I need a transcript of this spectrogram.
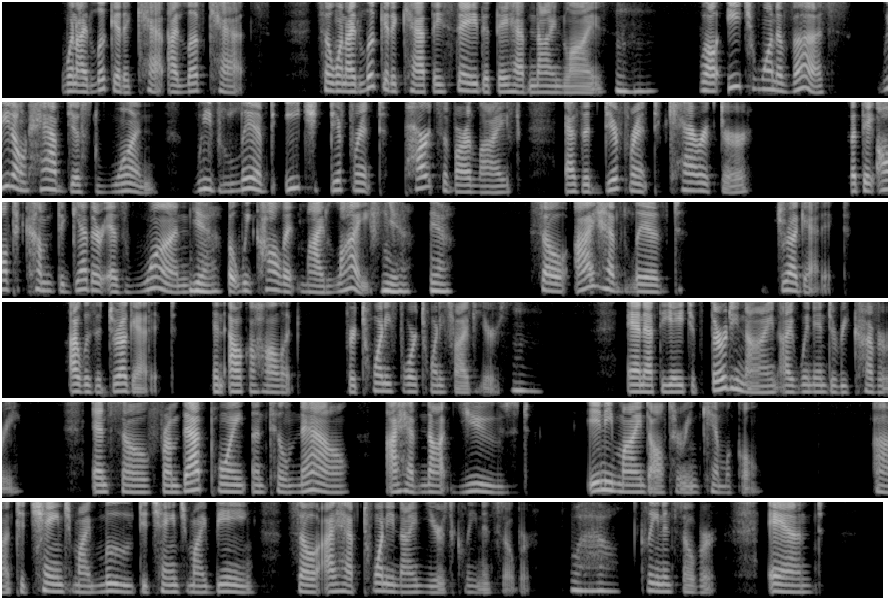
when i look at a cat i love cats so when i look at a cat they say that they have nine lives Mm-hmm. well each one of us we don't have just one we've lived each different parts of our life as a different character, but they all to come together as one, Yeah, but we call it my life. yeah, yeah. So I have lived drug addict. I was a drug addict, an alcoholic for 24, 25 years. Mm. And at the age of 39, I went into recovery. And so from that point until now, I have not used any mind altering chemical uh, to change my mood, to change my being. So I have 29 years clean and sober, Wow. clean and sober. And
